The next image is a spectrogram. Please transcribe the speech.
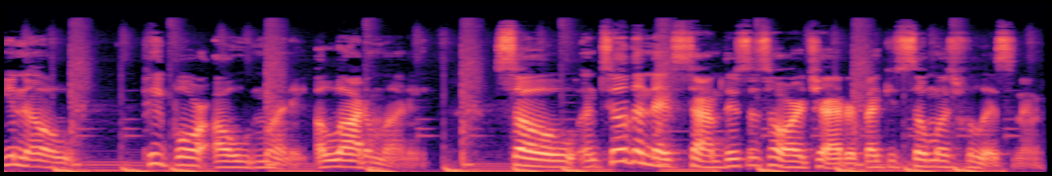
you know, people are owed money, a lot of money. So until the next time, this is Hard Chatter. Thank you so much for listening.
